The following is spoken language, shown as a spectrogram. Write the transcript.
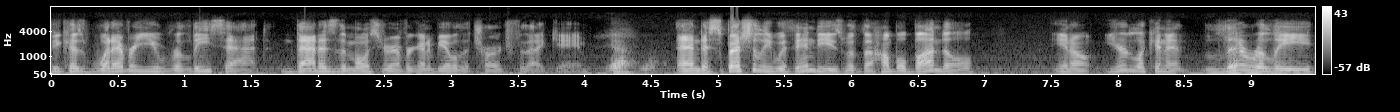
because whatever you release at that is the most you're ever going to be able to charge for that game. Yeah, and especially with indies with the humble bundle you know you're looking at literally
